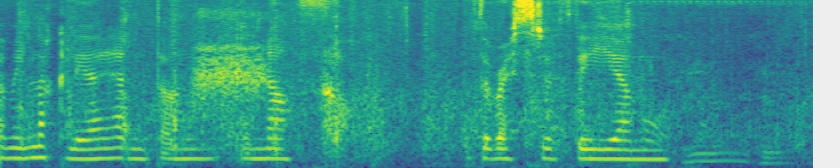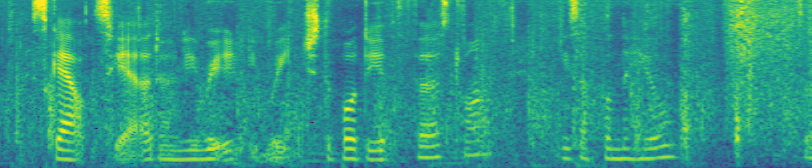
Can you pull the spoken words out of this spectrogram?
I mean, luckily I hadn't done enough of the rest of the um, scouts yet. I'd only really reached the body of the first one. He's up on the hill. So,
